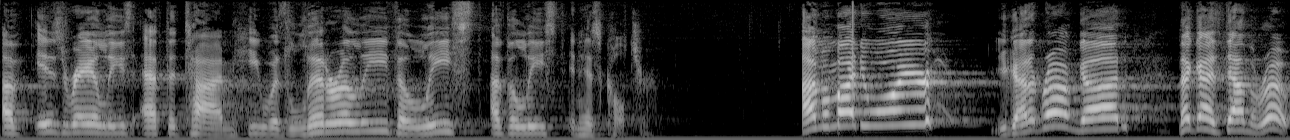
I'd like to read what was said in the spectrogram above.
of Israelis at the time, he was literally the least of the least in his culture. I'm a mighty warrior. You got it wrong, God. That guy's down the road.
